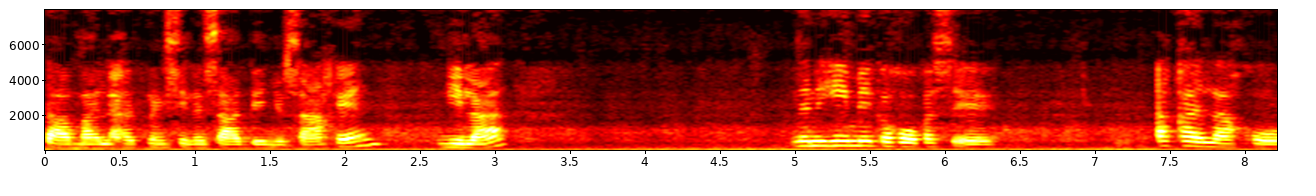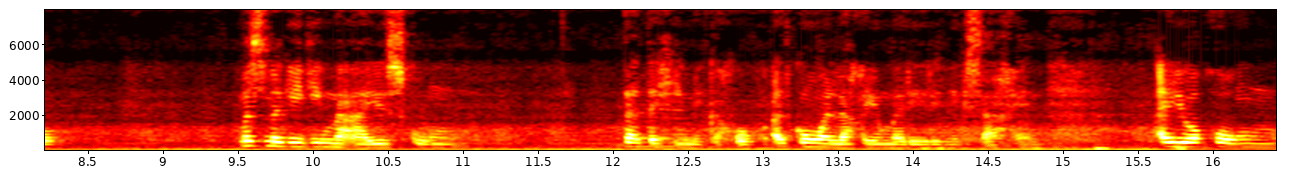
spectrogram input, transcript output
tama lahat ng sinasabi niyo sa akin, nila. Nanahimik ako kasi akala ko mas magiging maayos kung tatahimik ako at kung wala kayong maririnig sa akin. Ayokong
